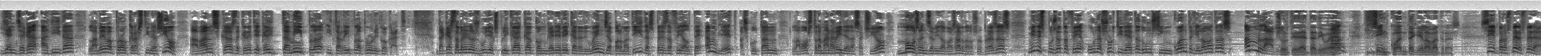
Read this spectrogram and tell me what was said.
i engegar a dida la meva procrastinació abans que es decreti aquell temible i terrible pluricocat. D'aquesta manera us vull explicar que, com gairebé cada diumenge pel matí, després de fer el te amb llet, escoltant la vostra meravella de secció, molts anys de vida al Besar de les Sorpreses, m'he disposat a fer una sortideta d'uns 50 quilòmetres amb l'avi. Sortideta, diu, eh? Ah, sí. 50 quilòmetres. Sí, però espera, espera.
